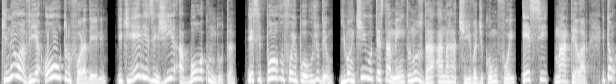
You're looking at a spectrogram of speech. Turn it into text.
que não havia outro fora dele e que ele exigia a boa conduta. Esse povo foi o povo judeu, e o Antigo Testamento nos dá a narrativa de como foi esse martelar. Então,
